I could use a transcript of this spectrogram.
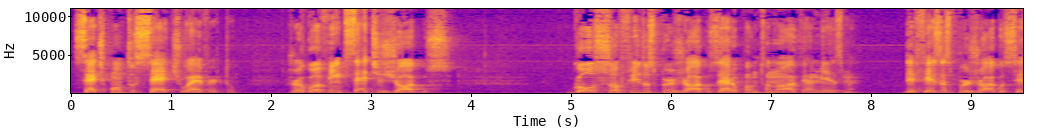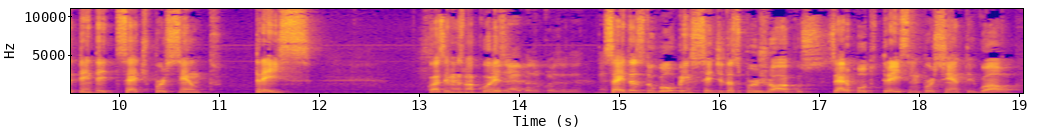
7.7 o Everton. Jogou 27 jogos. Gols sofridos por jogos, 0.9, a mesma. Defesas por jogos, 77%. 3. Quase a mesma coisa. É a mesma coisa, né? Saídas do gol bem-sucedidas por jogos, 0.3, 100%, igual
